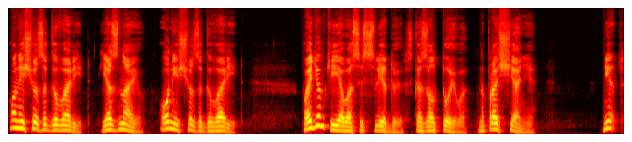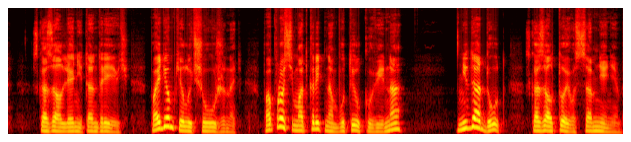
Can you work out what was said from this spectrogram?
Он еще заговорит. Я знаю, он еще заговорит. «Пойдемте я вас исследую», — сказал Тойва, — «на прощание». «Нет», — сказал Леонид Андреевич, — «пойдемте лучше ужинать. Попросим открыть нам бутылку вина». «Не дадут», — сказал Тойва с сомнением.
